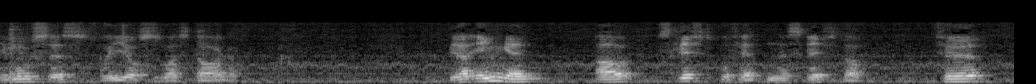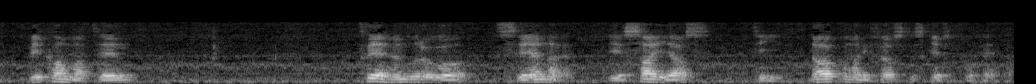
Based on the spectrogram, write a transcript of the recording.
i Moses og i Josuas dager. Vi har ingen av skriftprofetenes skrifter før vi kommer til 300 år senere, i Isaias tid. Da kommer de første skriftprofeter.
